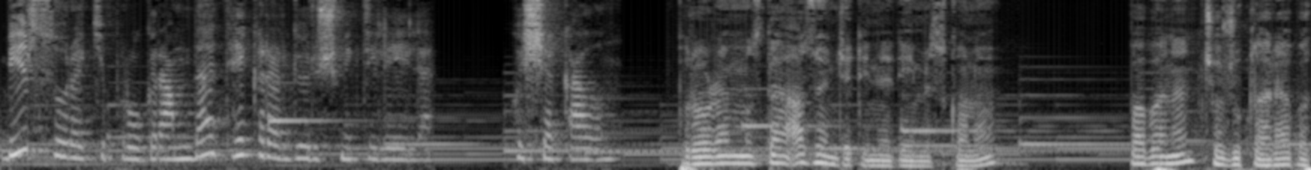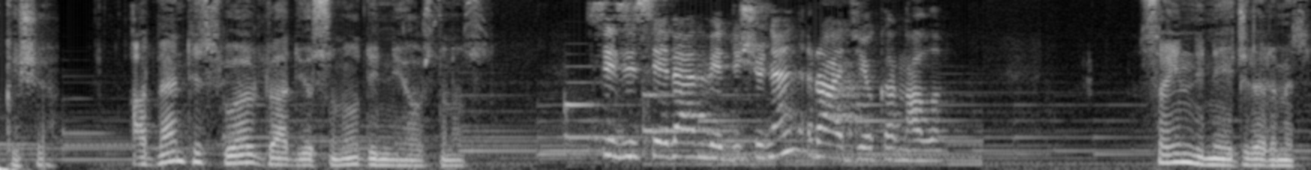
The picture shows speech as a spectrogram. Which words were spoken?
Bir sonraki programda tekrar görüşmek dileğiyle. Hoşçakalın. Programımızda az önce dinlediğimiz konu Babanın çocuklara bakışı. Adventist World Radyosu'nu dinliyorsunuz. Sizi seven ve düşünen radyo kanalı. Sayın dinleyicilerimiz,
